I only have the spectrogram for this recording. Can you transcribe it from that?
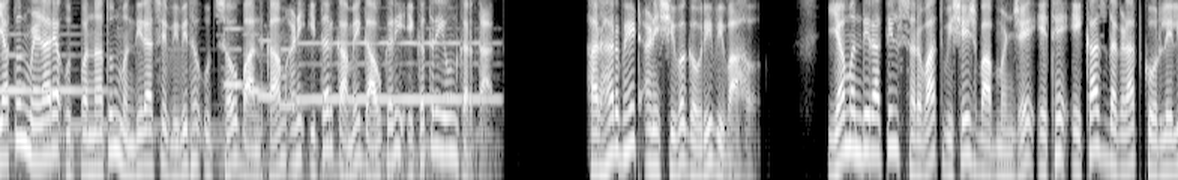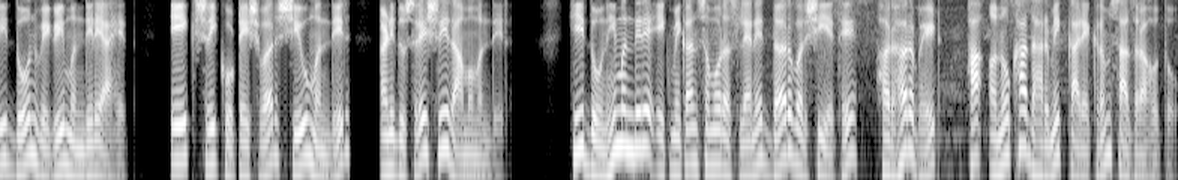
यातून मिळणाऱ्या उत्पन्नातून मंदिराचे विविध उत्सव बांधकाम आणि इतर कामे गावकरी एकत्र येऊन करतात. हरहर भेट आणि शिवगौरी विवाह. या मंदिरातील सर्वात विशेष बाब म्हणजे येथे एकाच दगडात कोरलेली दोन वेगळी मंदिरे आहेत. एक श्री कोटेश्वर शिव मंदिर आणि दुसरे श्री राम मंदिर. ही दोन्ही मंदिरे एकमेकांसमोर असल्याने दरवर्षी येथे हरहर भेट हा अनोखा धार्मिक कार्यक्रम साजरा होतो.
